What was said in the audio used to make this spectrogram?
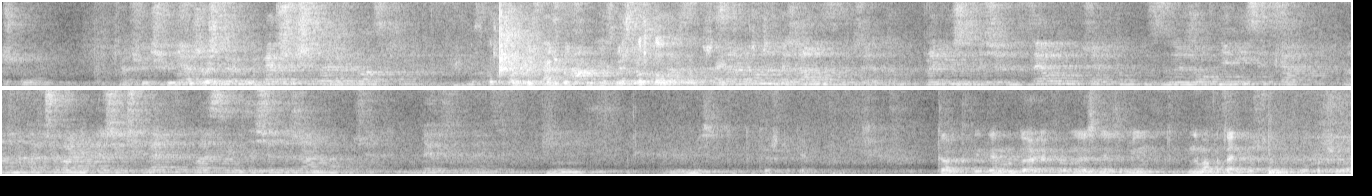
в школі. А ще, ще й субвенція буде? Перший, четвертий клас. Безкоштовно залишається. рахунок державного бюджету. Раніше за счет місцевого бюджету, з жовтня місяця е, на харчування перших четвертих класів за счет державного бюджету. Дають субвенцію. М. Ну, в місті тут теж таке. Так, йдемо далі. Про внесення змін. Нема питань по по?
